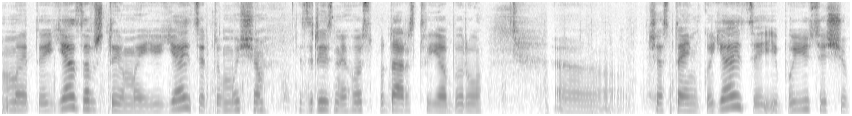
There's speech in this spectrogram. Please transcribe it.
мити. Я завжди мию яйця, тому що з різних господарств я беру е, частенько яйця і боюся, щоб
